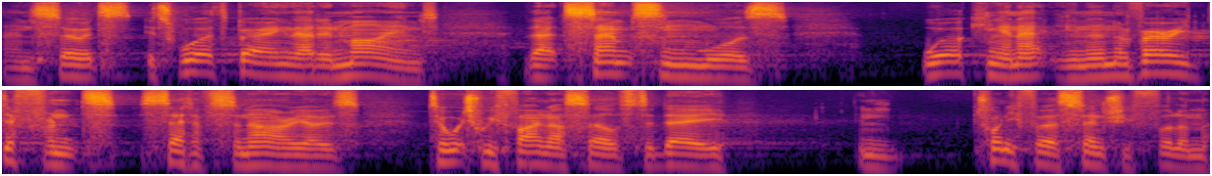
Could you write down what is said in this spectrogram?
And so it's, it's worth bearing that in mind that Samson was working and acting in a very different set of scenarios to which we find ourselves today in 21st century Fulham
